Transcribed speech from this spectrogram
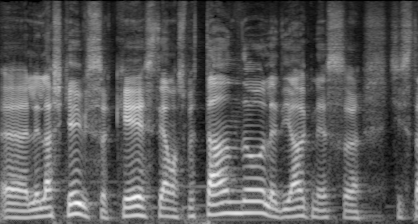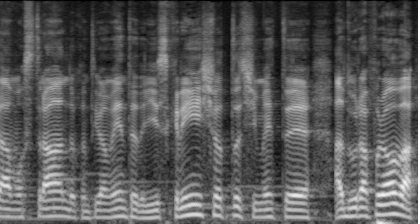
eh, le Lush Caves che stiamo aspettando. Lady Agnes ci sta mostrando continuamente degli screenshot, ci mette a dura prova.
